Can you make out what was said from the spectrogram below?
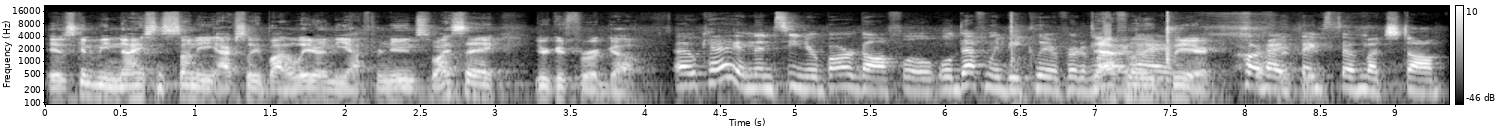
It's going to be nice and sunny actually by later in the afternoon. So I say you're good for a go. Okay, and then senior bar golf will, will definitely be clear for tomorrow Definitely night. clear. All right, thanks so much, Tom.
